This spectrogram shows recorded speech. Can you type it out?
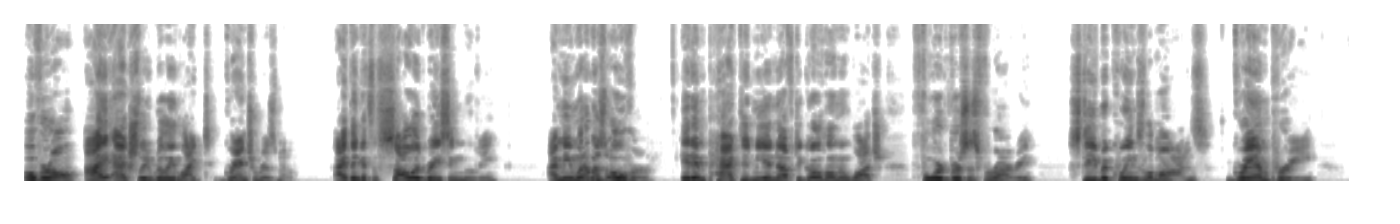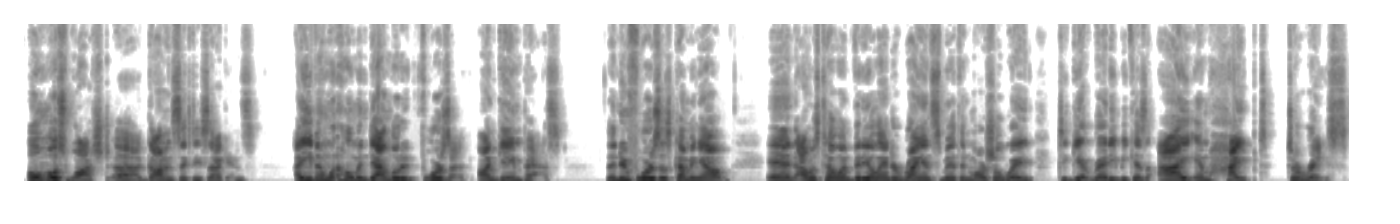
overall, I actually really liked Gran Turismo. I think it's a solid racing movie. I mean, when it was over, it impacted me enough to go home and watch Ford versus Ferrari, Steve McQueen's Le Mans, Grand Prix, almost watched uh, Gone in 60 Seconds. I even went home and downloaded Forza on Game Pass. The new Forza's coming out, and I was telling Videolander Ryan Smith and Marshall Wade to get ready because I am hyped to race.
